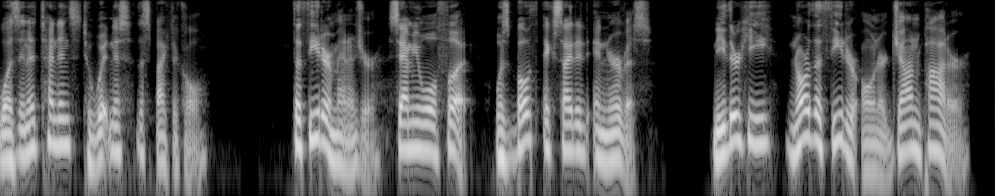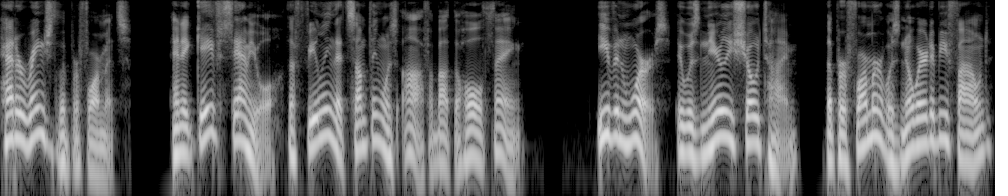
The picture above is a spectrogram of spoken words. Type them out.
was in attendance to witness the spectacle. The theater manager, Samuel Foote, was both excited and nervous. Neither he nor the theater owner, John Potter, had arranged the performance, and it gave Samuel the feeling that something was off about the whole thing. Even worse, it was nearly showtime, the performer was nowhere to be found,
